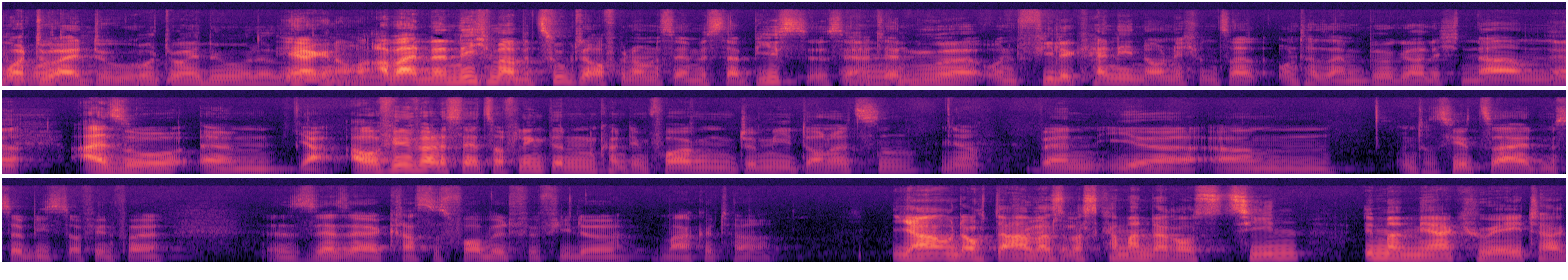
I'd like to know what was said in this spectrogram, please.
What do I do? What do I do? Oder so. Ja, genau. Aber nicht mal Bezug darauf genommen, dass er Mr. Beast ist. Er hat Ja. ja nur, und viele kennen ihn auch nicht unter, unter seinem bürgerlichen Namen. Ja. Also, ähm, ja. Aber auf jeden Fall ist er jetzt auf LinkedIn, könnt ihm folgen, Jimmy Donaldson. Ja. Wenn ihr ähm, interessiert seid, Mr. Beast auf jeden Fall äh, sehr, sehr krasses Vorbild für viele Marketer. Ja, und auch da, was, was kann man daraus ziehen? Immer mehr Creator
